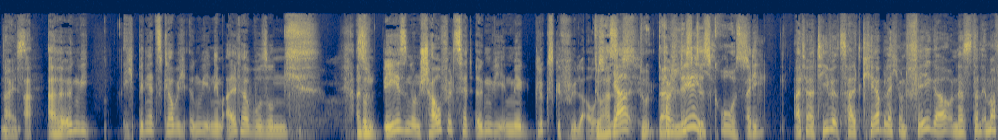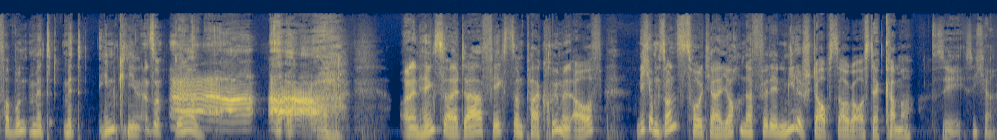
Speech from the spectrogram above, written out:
Nice. Aber irgendwie, ich bin jetzt, glaube ich, irgendwie in dem Alter, wo so ein, Also so ein Besen- und Schaufelset irgendwie in mir Glücksgefühle auslöst. du hast Ja, du, deine Liste ich. ist groß. Weil die Alternative ist halt Kehrblech und Feger und das ist dann immer verbunden mit, mit Hinknien. Also, ah, ah. Und dann hängst du halt da, fegst so ein paar Krümel auf. Nicht umsonst holt ja Jochen dafür den Miele-Staubsauger aus der Kammer. Sehe ich, sicher.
